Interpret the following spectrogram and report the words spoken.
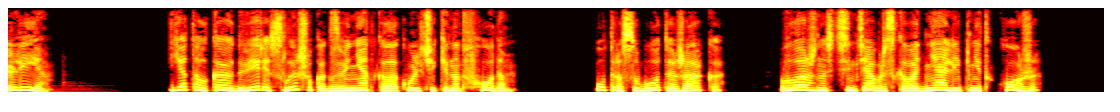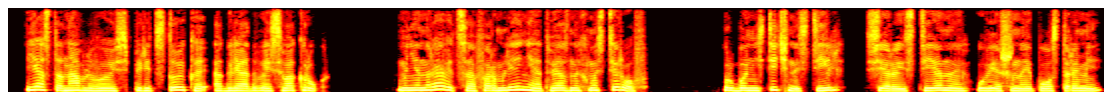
Лия. Я толкаю дверь и слышу, как звенят колокольчики над входом. Утро субботы, жарко. Влажность сентябрьского дня липнет к коже. Я останавливаюсь перед стойкой, оглядываясь вокруг. Мне нравится оформление отвязных мастеров. Урбанистичный стиль, серые стены, увешанные постерами,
